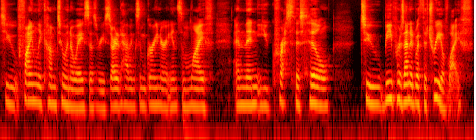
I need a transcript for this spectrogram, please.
to finally come to an oasis where you started having some greenery and some life. And then you crest this hill to be presented with the tree of life.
